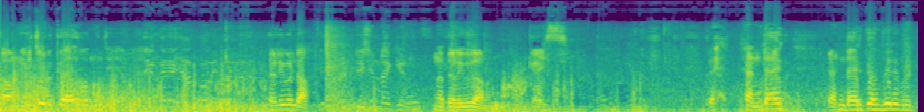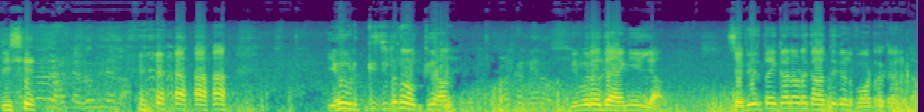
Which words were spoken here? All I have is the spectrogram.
സമ്മതിച്ചു കൊടുക്കാതെ ഒന്നും ചെയ്യാൻ. തെളിവുണ്ടോ? എന്നാ തെളിവ് കാണാം. ഗൈസ് രണ്ടായിരം രണ്ടായിരത്തി ഒമ്പതിൽ ബ്രിട്ടീഷ് ഈ ഉടുക്കിച്ചിട്ട് നോക്കുക? നിമൊരു തേങ്ങയില്ല ഷബീർ തൈക്കാട് അവിടെ കാത്തുക്കാണ് ഫോട്ടോ എടുക്കാനുണ്ടാ.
